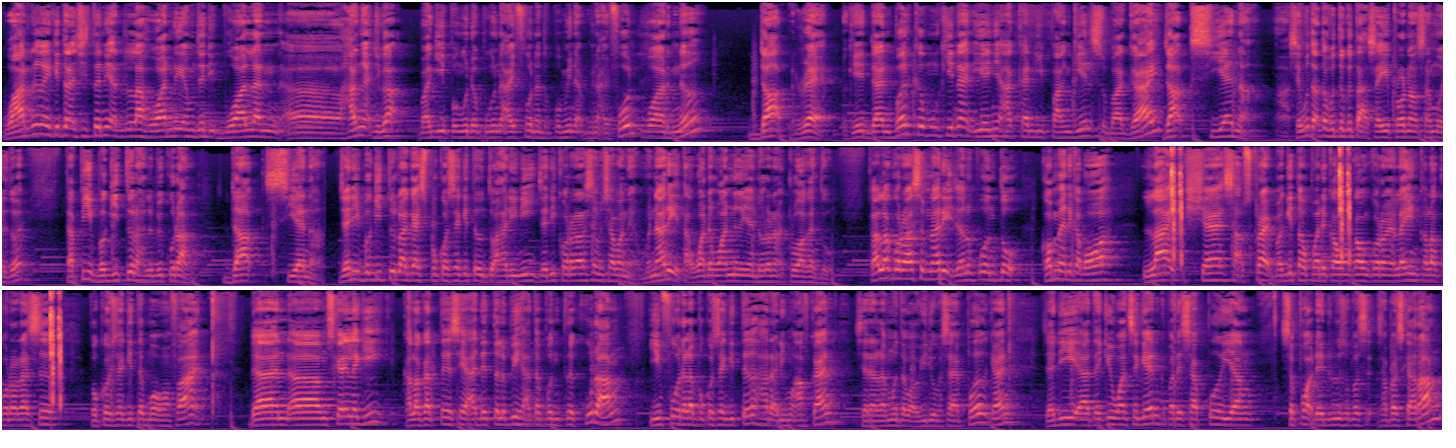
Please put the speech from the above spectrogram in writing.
Warna yang kita nak cerita ni adalah warna yang menjadi bualan uh, hangat juga bagi pengguna-pengguna iPhone atau peminat-peminat iPhone. Warna dark red. Okay, dan berkemungkinan ianya akan dipanggil sebagai dark sienna. Ha, saya pun tak tahu betul ke tak saya pronounce sama itu. Eh. Tapi begitulah lebih kurang. Dark Sienna. Jadi begitulah guys perkongsian kita untuk hari ini Jadi korang rasa macam mana? Menarik tak warna-warna yang diorang nak keluarkan tu? Kalau korang rasa menarik Jangan lupa untuk komen dekat bawah. Like, share, subscribe. Bagi tahu pada kawan-kawan korang yang lain Kalau korang rasa perkongsian kita buat manfaat. Dan um, sekali lagi Kalau kata saya ada terlebih ataupun terkurang Info dalam perkongsian kita Harap dimaafkan. Saya dah lama tak buat video pasal Apple kan? Jadi uh, thank you once again Kepada siapa yang support dari dulu sampai, sampai sekarang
